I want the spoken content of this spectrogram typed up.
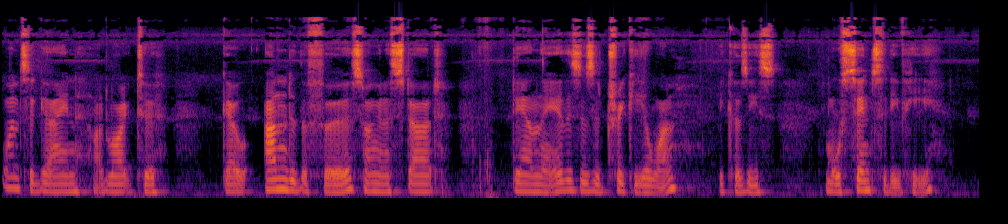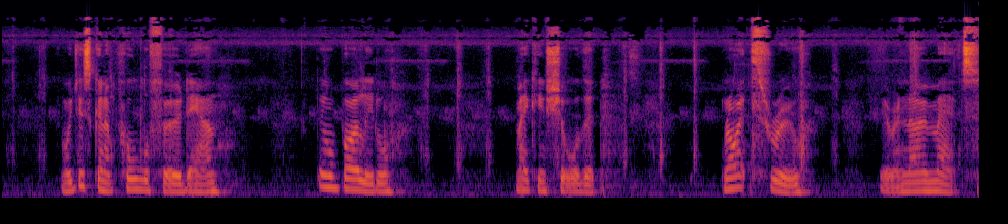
once again, I'd like to go under the fur. So I'm going to start down there. This is a trickier one because he's more sensitive here. We're just going to pull the fur down little by little, making sure that right through there are no mats,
